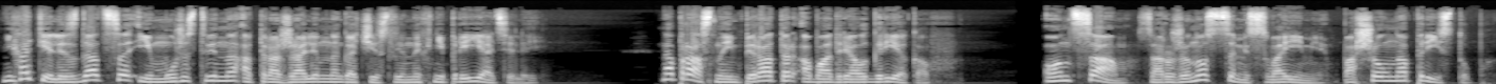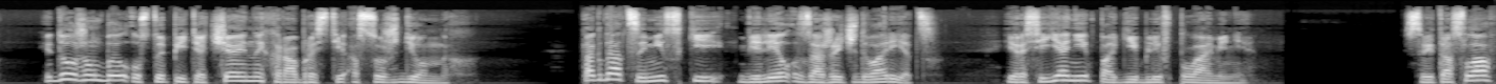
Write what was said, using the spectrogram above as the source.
не хотели сдаться и мужественно отражали многочисленных неприятелей. Напрасно император ободрял греков. Он сам с оруженосцами своими пошел на приступ и должен был уступить отчаянной храбрости осужденных. Тогда Цимисский велел зажечь дворец, и россияне погибли в пламени. Святослав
